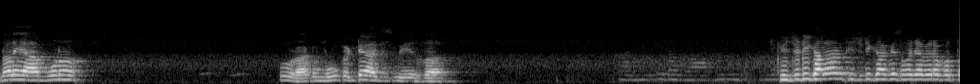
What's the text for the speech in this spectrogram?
ਨਾਲੇ ਆਪ ਹੁਣ ਹੋਰਾ ਕ ਮੂੰਹ ਕੱਢਿਆ ਅੱਜ ਸਵੇਰ ਦਾ। ਖਿਚੜੀ ਖਾ ਲੈ ਹੁਣ ਖਿਚੜੀ ਖਾ ਕੇ ਸੌ ਜਾ ਮੇਰਾ ਪੁੱਤ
